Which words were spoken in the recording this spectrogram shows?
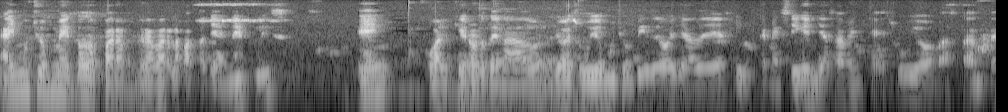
Hay muchos métodos para grabar la pantalla de Netflix en cualquier ordenador. Yo he subido muchos videos ya de eso y los que me siguen ya saben que he subido bastante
